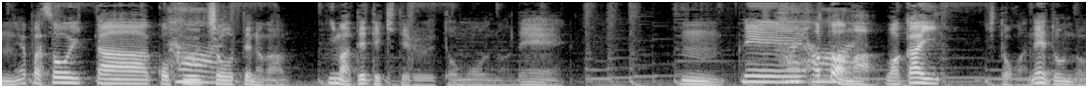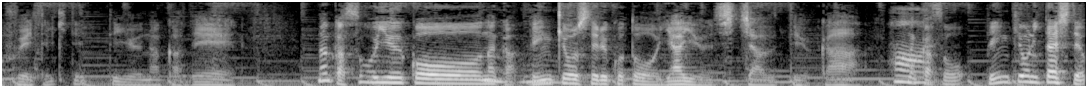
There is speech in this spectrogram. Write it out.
うん、やっぱそういったこう風潮っていうのが今出てきてると思うので、うん、で、はいはい、あとはまあ若い人がね、どんどん増えてきてっていう中で、なんかそういうこう、なんか勉強してることを揶揄しちゃうっていうか、うんうん、なんかそう、勉強に対して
